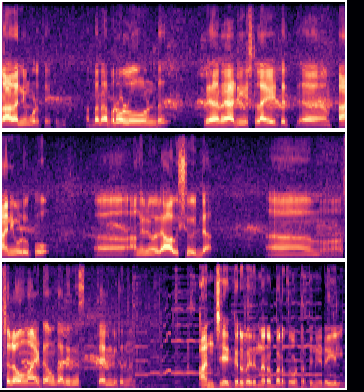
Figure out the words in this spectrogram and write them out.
പ്രാധാന്യം കൊടുത്തേക്കുന്നത്. അപ്പോൾ റബ്ബർ ഉള്ളതുകൊണ്ട് വേറെ അഡീഷണലായിട്ട് പാനി കൊടുക്കുകയോ അങ്ങനെ ഒരു ആവശ്യമില്ല സുലഭമായിട്ട് നമുക്ക് അതിൽ നിന്ന് തേൻ കിട്ടുന്നുണ്ട്. അഞ്ച് ഏക്കർ വരുന്ന റബ്ബർ തോട്ടത്തിനിടയിൽ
